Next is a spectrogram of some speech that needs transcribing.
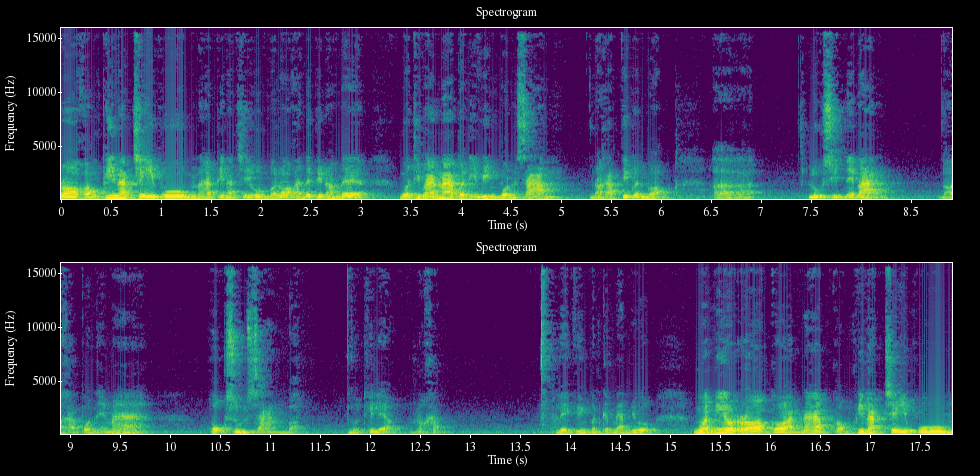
รอของพี่นัทชัยภูมินะครับพี่นัทชัยภูมิก็รอกันด้อพี่น้องเด้องวดที่ผ่านมาเพิ่นวิ่งบนสามนะครับที่เพิ่นบอกออลูกศิษย์ในบ้านนะครับเพิ่นให้มา603บอกงวดที่แล้วนะครับเลขวิ่งมันกระแมนอยู่งวดนี้รอก่อนนะครับ ของพี่นัทชัยภูมิ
